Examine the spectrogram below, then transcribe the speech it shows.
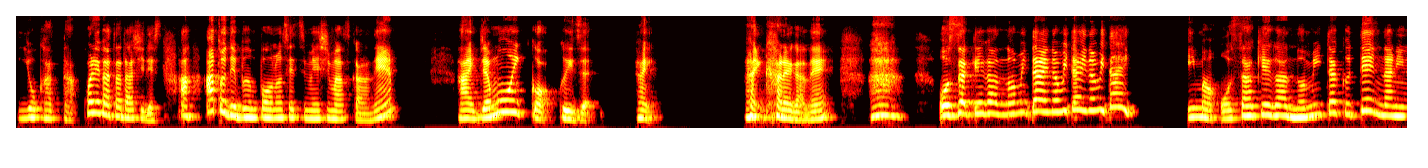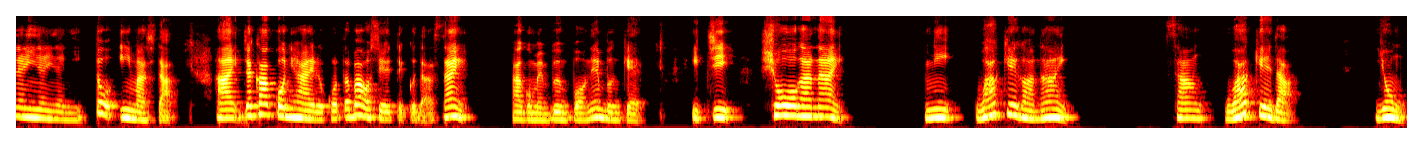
よかった。これが正しいです。あ、後で文法の説明しますからね。はい、じゃあもう一個クイズ。はい。はい、彼がね、はあ、お酒が飲みたい、飲みたい、飲みたい。今、お酒が飲みたくて、何々何々と言いました。はい。じゃあ、過去に入る言葉を教えてください。あ、ごめん、文法ね、文系。1、しょうがない。2、わけがない。3、わけだ。4、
